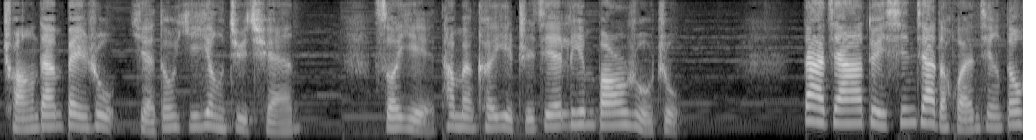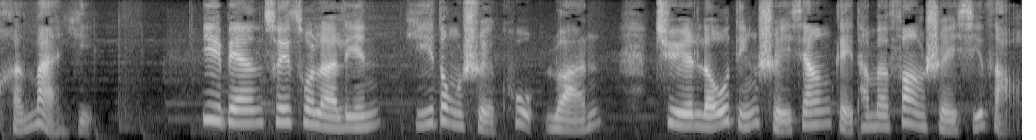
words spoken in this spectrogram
床单被褥也都一应俱全，所以他们可以直接拎包入住。大家对新家的环境都很满意，一边催促了邻移动水库栾去楼顶水箱给他们放水洗澡，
